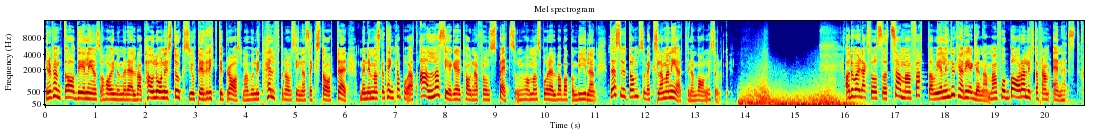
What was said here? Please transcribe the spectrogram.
I den femte avdelningen så har ju nummer 11 Paoloni Stux gjort det riktigt bra som har vunnit hälften av sina sex starter. Men det man ska tänka på är att alla segrar är tagna från spets och nu har man spår 11 bakom bilen. Dessutom så växlar man ner till en vanlig sulky. Ja, då var det dags för oss att sammanfatta. Och Elin, du kan reglerna. Man får bara lyfta fram en häst.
